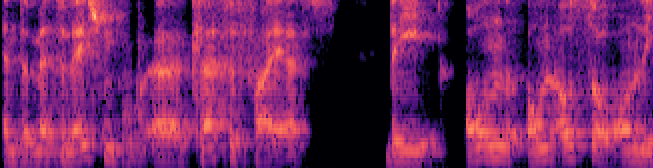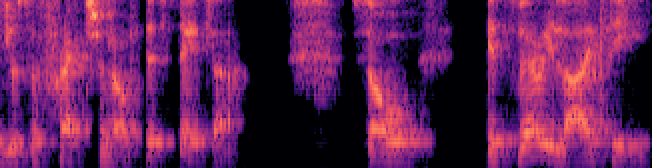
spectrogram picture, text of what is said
and the methylation uh, classifiers they own, own also only use a fraction of this data. So it's very likely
